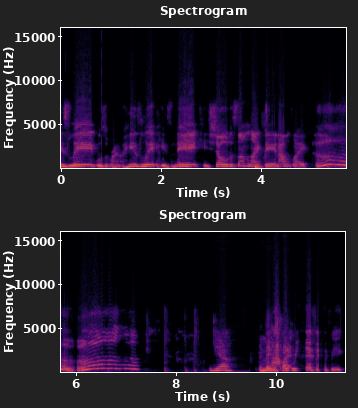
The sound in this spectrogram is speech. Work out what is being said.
his leg was around his leg, his neck, his shoulder, something like that. And I was like, oh, yeah. And they were fighting that fanfic.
